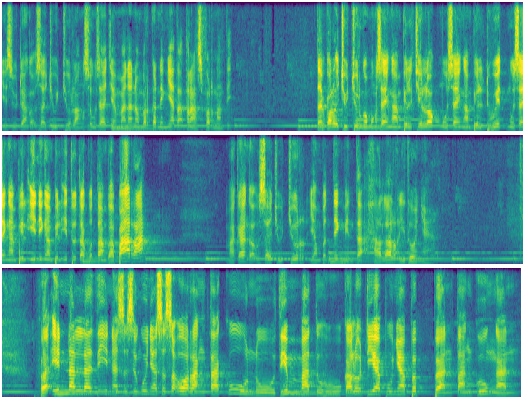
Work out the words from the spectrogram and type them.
ya sudah nggak usah jujur langsung saja. Mana nomor rekeningnya tak transfer nanti. Tapi kalau jujur ngomong saya ngambil cilokmu, saya ngambil duitmu, saya ngambil ini, ngambil itu takut tambah parah, maka nggak usah jujur. Yang penting minta halal ridhonya. Fa sesungguhnya seseorang takunu dhimmatuhu kalau dia punya beban tanggungan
